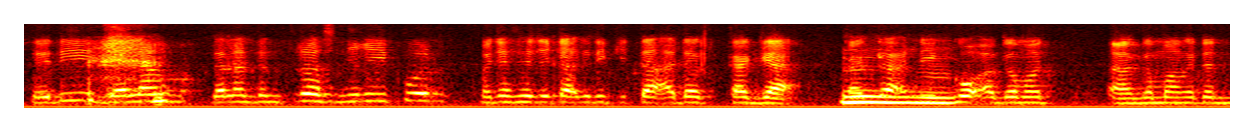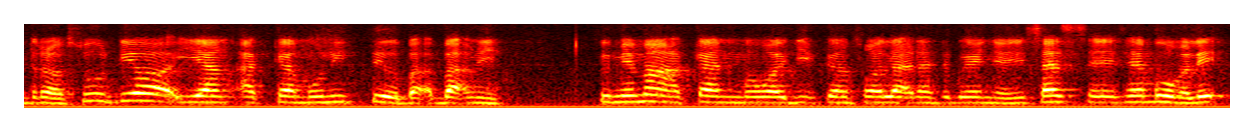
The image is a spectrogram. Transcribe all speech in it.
Jadi dalam dalam tentera sendiri pun macam saya cakap tadi kita ada kagat. Kagat Hmm. ni kod agama agama tentera. So dia yang akan monitor bab-bab ni. So memang akan mewajibkan solat dan sebagainya. Saya, saya sambung balik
